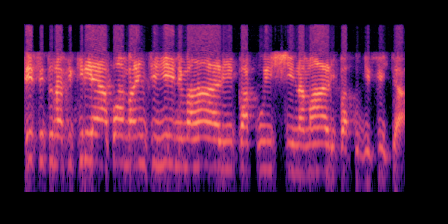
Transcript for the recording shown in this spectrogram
sisi tunafikiria ya kwamba nchi hii ni mahali pa kuishi na mahali pa kujificha.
